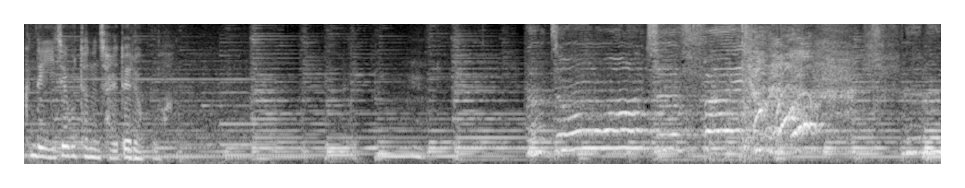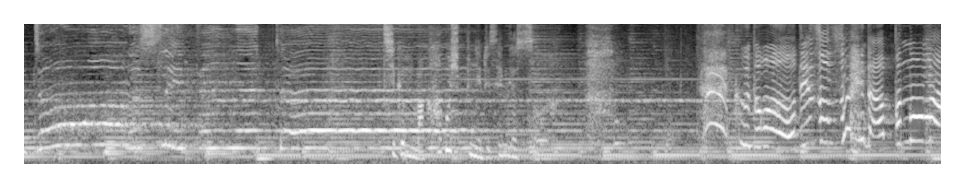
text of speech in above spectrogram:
근데 이제부터는 잘 되려고. 일이 생겼어. 그동안 어디 있었어 이 나쁜 놈아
